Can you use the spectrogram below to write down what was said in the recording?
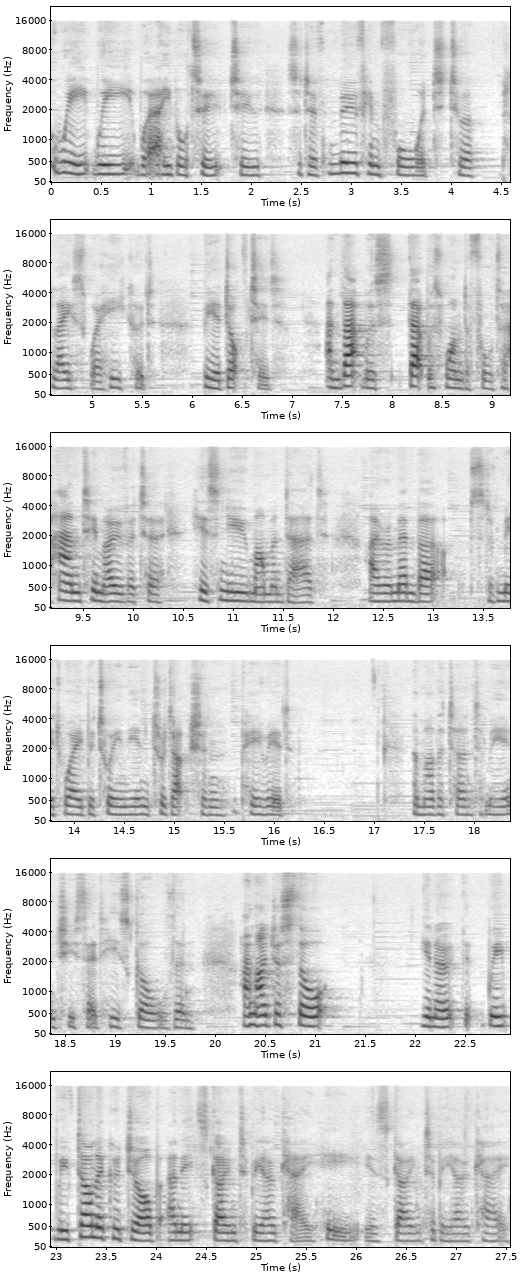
we, we were able to, to sort of move him forward to a place where he could be adopted. And that was, that was wonderful to hand him over to his new mum and dad. I remember sort of midway between the introduction period, the mother turned to me and she said, he's golden. And I just thought, you know, we, we've done a good job and it's going to be okay. He is going to be okay.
